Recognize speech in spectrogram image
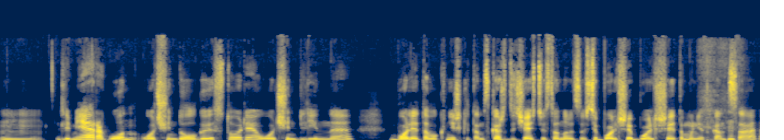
Для меня Эрагон очень долгая история, очень длинная. Более того, книжки там с каждой частью становятся все больше и больше, этому нет конца.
